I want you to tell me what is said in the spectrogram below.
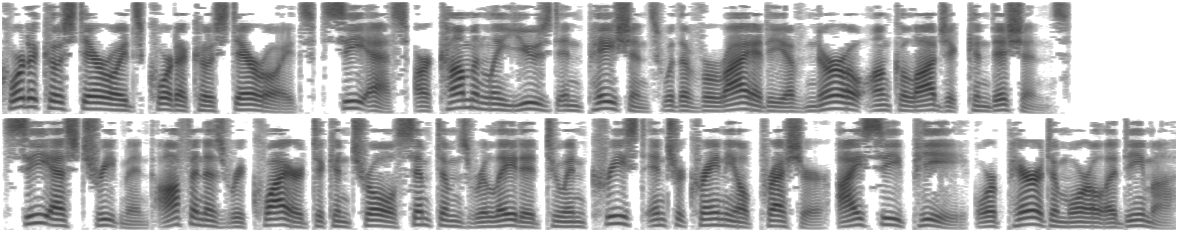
Corticosteroids Corticosteroids CS are commonly used in patients with a variety of neuro-oncologic conditions. CS treatment often is required to control symptoms related to increased intracranial pressure ICP or peritumoral edema.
